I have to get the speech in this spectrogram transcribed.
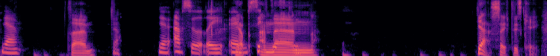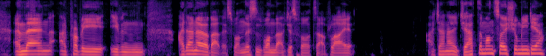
yeah, So, yeah. yeah, absolutely. Um, Yep. And then, yeah, safety is key. And then I'd probably even, I don't know about this one. This is one that I've just thought of. Like, I don't know. Do you have them on social media?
